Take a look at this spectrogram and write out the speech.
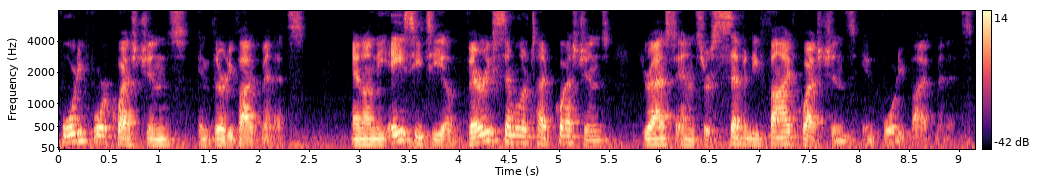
44 questions in 35 minutes. And on the ACT, of very similar type questions, you're asked to answer 75 questions in 45 minutes.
